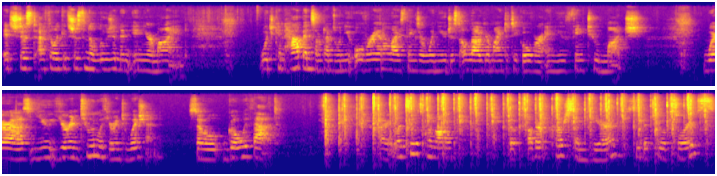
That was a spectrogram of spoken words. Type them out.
It's just I feel like it's just an illusion in, in your mind. which can happen sometimes when you overanalyze things or when you just allow your mind to take over and you think too much. Whereas you you're in tune with your intuition. So go with that. All right, let's see what's going on with the other person here. See the Two of Swords.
